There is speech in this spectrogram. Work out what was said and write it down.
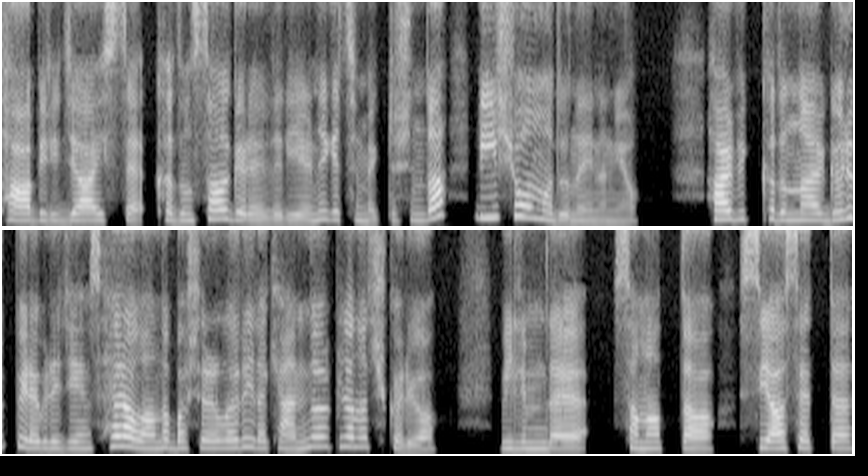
tabiri caizse kadınsal görevleri yerine getirmek dışında bir iş olmadığına inanıyor. Halbuki kadınlar görüp görebileceğimiz her alanda başarılarıyla kendini ön plana çıkarıyor. Bilimde, sanatta, siyasette.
